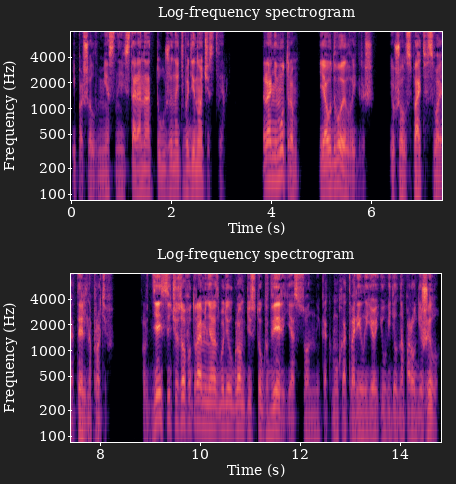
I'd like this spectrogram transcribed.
и пошел в местный ресторан отужинать в одиночестве. Ранним утром я удвоил выигрыш и ушел спать в свой отель напротив. В десять часов утра меня разбудил громкий стук в дверь. Я сонный, как муха, отворил ее и увидел на пороге жилу.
